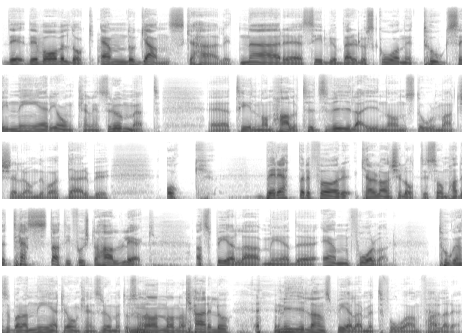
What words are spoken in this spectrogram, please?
det, det, var väl dock ändå ganska härligt när eh, Silvio Berlusconi tog sig ner i omklädningsrummet eh, till någon halvtidsvila i någon stormatch eller om det var ett derby och berättade för Carlo Ancelotti som hade testat i första halvlek att spela med eh, en forward tog han sig bara ner till omklädningsrummet och sa no, no, no. Carlo, Milan spelar med två anfallare,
